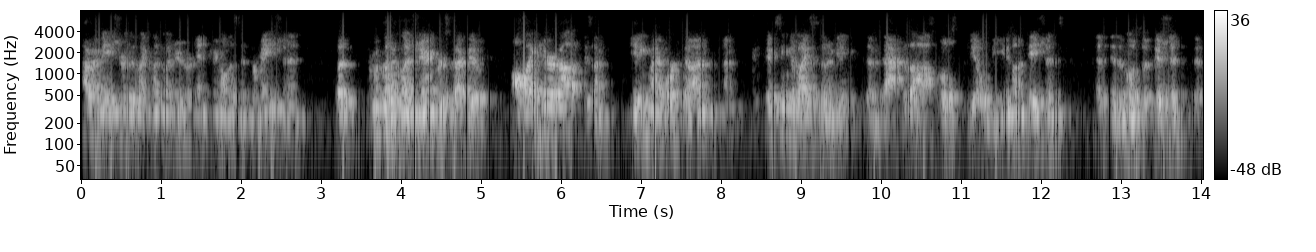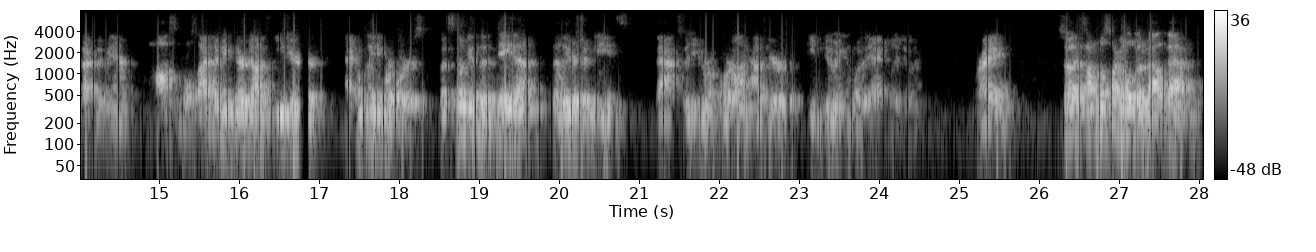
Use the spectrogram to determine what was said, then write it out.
how do I make sure that my clinical engineers are entering all this information but from a clinical engineering perspective, all I care about is I'm getting my work done, I'm fixing devices, and getting them back to the hospitals to be able to be used on patients in the most efficient, effective manner possible. So I have to make their jobs easier at completing work orders, but still get the data that leadership needs back so you can report on how's your team doing and what are they actually doing, right? So let's, talk a little bit about that.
